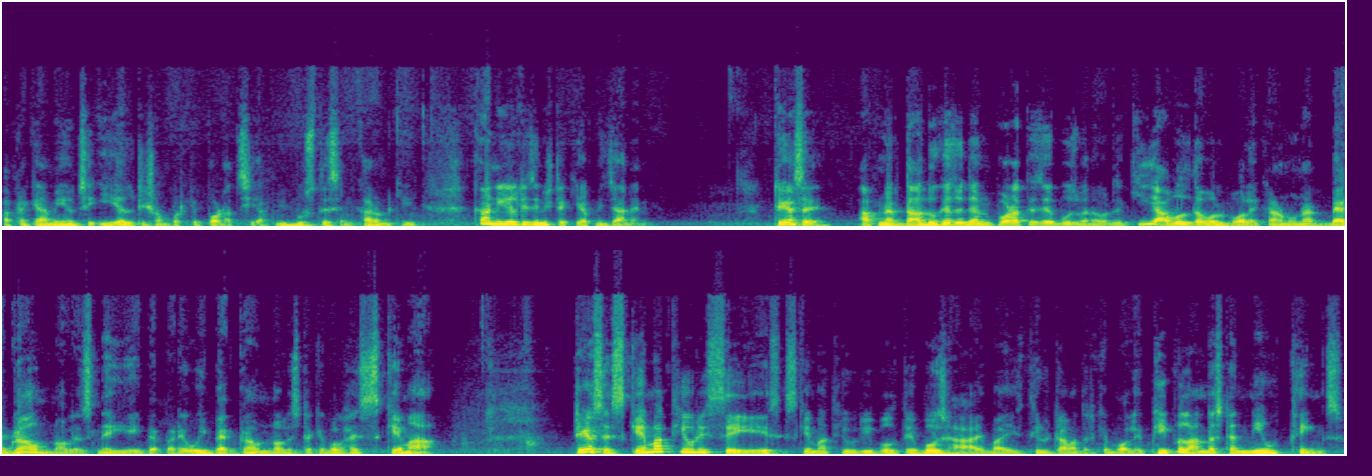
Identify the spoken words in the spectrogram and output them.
আপনাকে আমি হচ্ছে ইএলটি সম্পর্কে পড়াচ্ছি, আপনি বুঝতেছেন। কারণ কি? কারণ ইএলটি জিনিসটা কি আপনি জানেন। ঠিক আছে? আপনার দাদুকে যদি আমি পড়াতে যে বুঝবে না কি আবল তাবল বলে? কারণ ওনার ব্যাকগ্রাউন্ড নলেজ নেই এই ব্যাপারে। ওই ব্যাকগ্রাউন্ড নলেজটাকে বলা হয় স্কেমা। ঠিক আছে? Schema theory says schema theory বলতে বোঝায় বা এই থিওরিটা আমাদেরকে বলে পিপল আন্ডারস্ট্যান্ড নিউ থিংস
